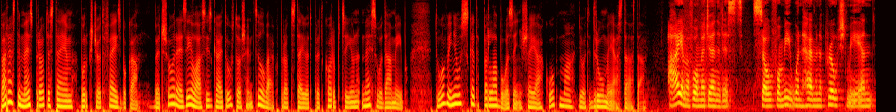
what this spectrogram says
parasti mēs protestējam burkšķot Facebookā, bet šoreiz ielās izgāja tūkstošiem cilvēku protestējot pret korupciju un nesodāmību. To viņa uzskata par labo ziņu šajā kopumā ļoti drūmajā stāstā. I am a former journalist, so for me, when Herman approached me and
